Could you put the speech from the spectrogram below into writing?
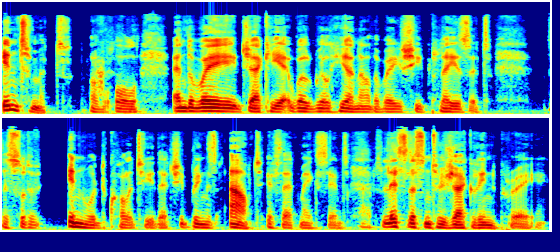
intimate of all. And the way Jackie, well, we'll hear now the way she plays it, the sort of inward quality that she brings out, if that makes sense. Let's listen to Jacqueline Prey.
